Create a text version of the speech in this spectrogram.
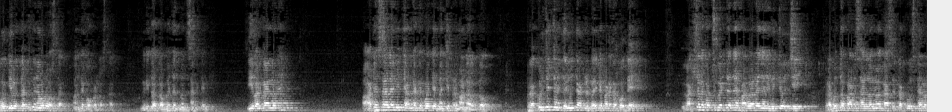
పోటీలో తట్టుకుని ఎవరు వస్తారు. వందకి ఒకళ్ళు వస్తారు. మిగతా తొంభై తొమ్మిది మంది సంగతి ఈ వర్గాల్లోనే పాఠశాల నుంచి అందకపోతే మంచి ప్రమాణాలతో ప్రకృతి ఇచ్చిన తెలివితేటలు బయటపడకపోతే లక్షలు ఖర్చు పెడితేనే పర్వాలేదని విద్య వచ్చి ప్రభుత్వ పాఠశాలలోనో కాస్త తక్కువ స్థాయిలో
